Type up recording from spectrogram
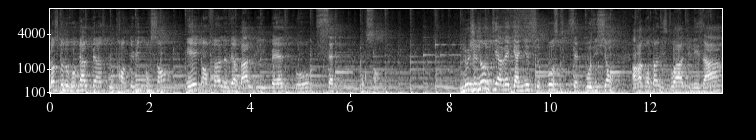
lorsque le vocal pèse pour 38%, et qu'enfin le verbal lui pèse pour 7%. Le jeune homme qui avait gagné ce poste, cette position, en racontant l'histoire du lézard,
